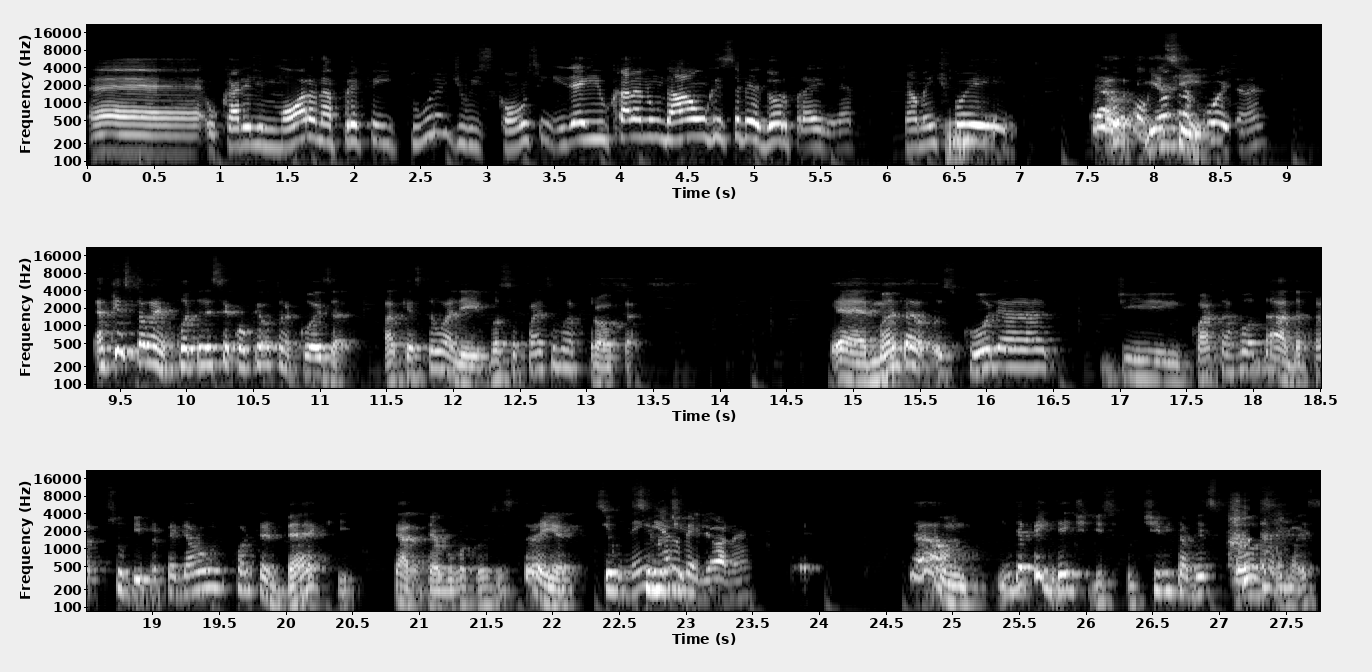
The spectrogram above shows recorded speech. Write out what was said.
É, o cara ele mora na prefeitura de Wisconsin e daí o cara não dá um recebedor para ele, né? Realmente foi é, e assim, coisa, né? A questão é, poderia ser qualquer outra coisa. A questão ali, você faz uma troca, é, manda escolha de quarta rodada para subir, para pegar um quarterback, cara, tem alguma coisa estranha. Se, Nem se era time... melhor, né? Não, independente disso, o time talvez fosse, mas,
